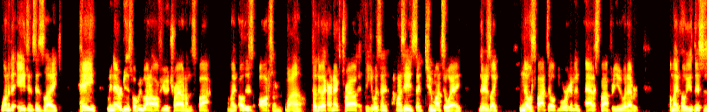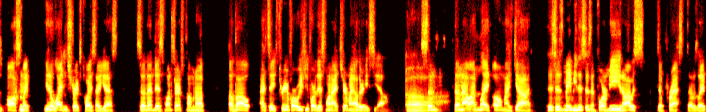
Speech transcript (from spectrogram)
one of the agents is like, Hey, we never do this, but we want to offer you a tryout on the spot. I'm like, oh, this is awesome. Wow. So they're like, our next tryout, I think it was, in, I want to say it's like two months away. There's like no spots open, but we're going to add a spot for you, whatever. I'm like, oh, this is awesome. Like, you know, lightning strikes twice, I guess. So then this one starts coming up about, I'd say three or four weeks before this one, I tear my other ACL. Oh. So, so now I'm like, oh my God, this is, maybe this isn't for me. You know, I was depressed. I was like,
